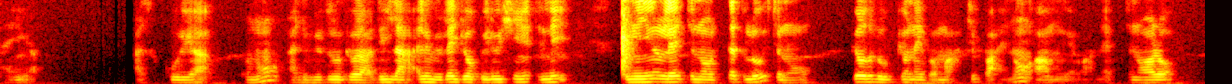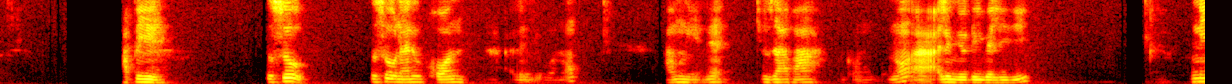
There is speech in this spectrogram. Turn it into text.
တိုင်းကအဲဆိုကိုရီးယားပေါ့နော်အဲ့လိုမျိုးသူတို့ပြောတာဒီလာအဲ့လိုမျိုးလိုက်ပြောပြီးလို့ရှိရင်ဒီနေ့ငွေရင်းလည်းကျွန်တော်တက်သလိုကျွန်တော်ပြောသလိုပြောနိုင်ပါမှာဖြစ်ပါတယ်နော်အားမငယ်ပါနဲ့ကျွန်တော်ကတော့အပေး သူစုသူစုနိုင်သူခွန်အဲ့လိုမျိုးပေါ့နော်အောင်ငယ်နဲ့ကြူစားပါအကုန်လုံးပေါ့နော်အဲ့လိုမျိုးဒီပဲလေးကြီးနေ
